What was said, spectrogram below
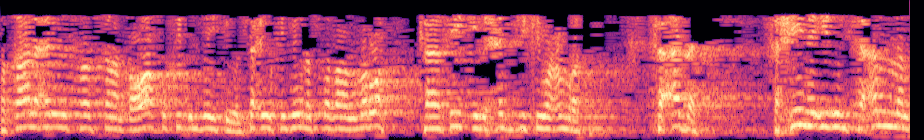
فقال عليه الصلاة والسلام طوافك بالبيت وسعيك بين الصفا والمروة كافيك لحجك وعمرتك. فأبت. فحينئذ تأمل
